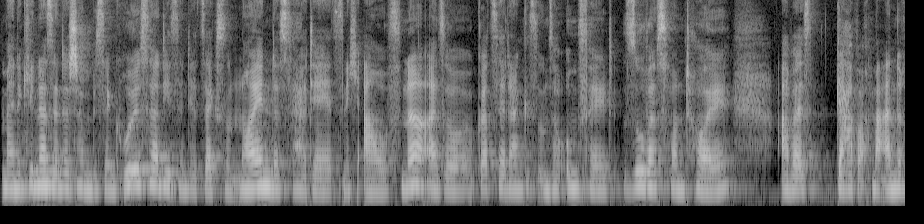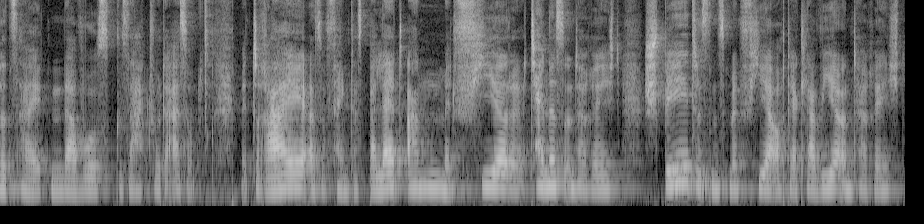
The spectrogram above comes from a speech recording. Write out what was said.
Meine Kinder sind ja schon ein bisschen größer, die sind jetzt sechs und neun, das hört ja jetzt nicht auf. Ne? Also Gott sei Dank ist unser Umfeld sowas von toll. Aber es gab auch mal andere Zeiten, da wo es gesagt wurde, also mit drei, also fängt das Ballett an, mit vier der Tennisunterricht, spätestens mit vier auch der Klavierunterricht,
